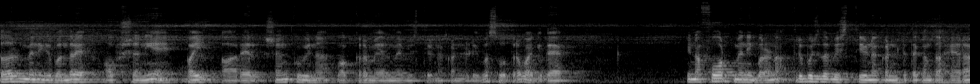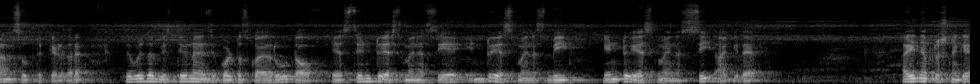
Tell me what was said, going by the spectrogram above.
ಥರ್ಡ್ ಮೇನಿಗೆ ಬಂದರೆ option A pi R L, ಶಂಕುವಿನ ವಕ್ರ ಮೇಲ್ಮೈ ವಿಸ್ತೀರ್ಣ ಕಂಡುಹಿಡಿಯುವ ಸೂತ್ರವಾಗಿದೆ. ಇನ್ನು ಫೋರ್ತ್ ಮೇನಿಗೆ ಬರೋಣ. ತ್ರಿಭುಜದ ವಿಸ್ತೀರ್ಣ ಕಂಡಿರ್ತಕ್ಕಂಥ ಹೆರಾನ್ ಸೂತ್ರ ಕೇಳಿದರೆ, ತ್ರಿಭುಜದ ವಿಸ್ತೀರ್ಣ is equal to square root of S into S minus A into S minus B into S minus C ಆಗಿದೆ. ಐದನೇ ಪ್ರಶ್ನೆಗೆ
